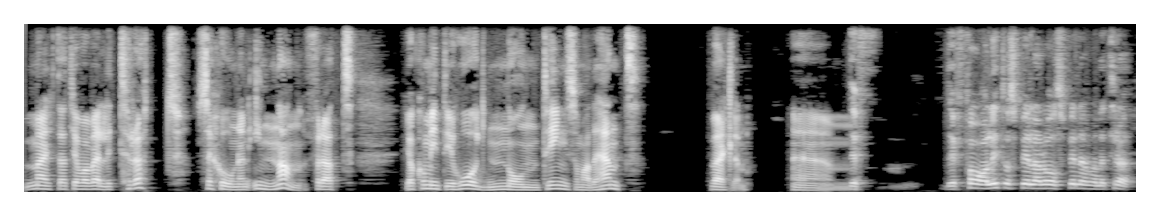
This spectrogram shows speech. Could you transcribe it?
märkte att jag var väldigt trött sessionen innan, för att jag kom inte ihåg någonting som hade hänt. Verkligen. Ehm, Det, det är farligt att spela rollspel när man är trött.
